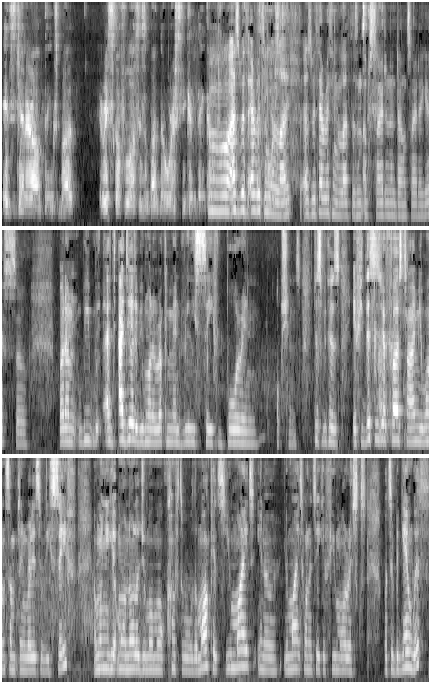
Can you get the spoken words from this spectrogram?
it's general things, but risk of loss is about the worst you can think of. Well, as with everything in life, thing. as with everything in life, there's an upside and a downside, I guess. So but um, we ideally we want to recommend really safe, boring options. Just because if this is your first time, you want something relatively safe, and when you get more knowledgeable, more comfortable with the markets, you might, you know, you might want to take a few more risks. But to begin with,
